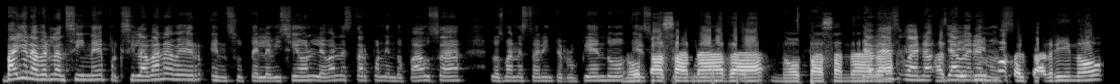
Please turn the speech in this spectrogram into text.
vayan a verla en cine, porque si la van a ver en su televisión, le van a estar poniendo pausa, los van a estar interrumpiendo. No pasa nada, no pasa ¿Ya nada. ves? Bueno, Así ya veremos. vimos El Padrino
